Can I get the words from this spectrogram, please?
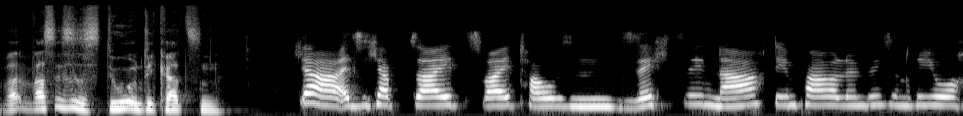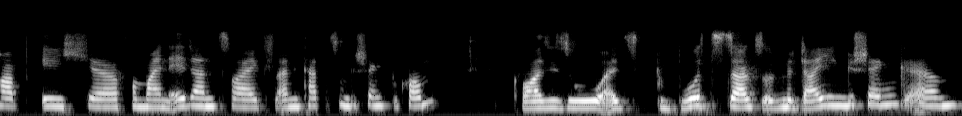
Was, ist es, du und die Katzen? Ja, also ich habe seit 2016 nach den Paralympics in Rio habe ich äh, von meinen Eltern zwei kleine Katzen geschenkt bekommen, quasi so als Geburtstags- und Medaillengeschenk. Ähm,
